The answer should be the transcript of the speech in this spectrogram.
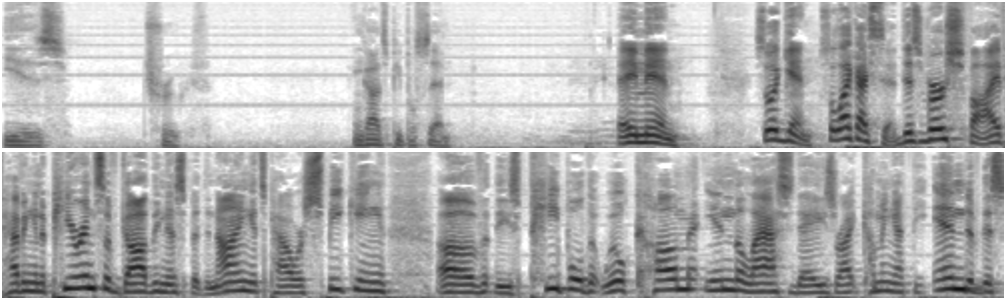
is truth. And God's people said, Amen. Amen. So again, so like I said, this verse 5, having an appearance of godliness but denying its power, speaking of these people that will come in the last days, right? Coming at the end of this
